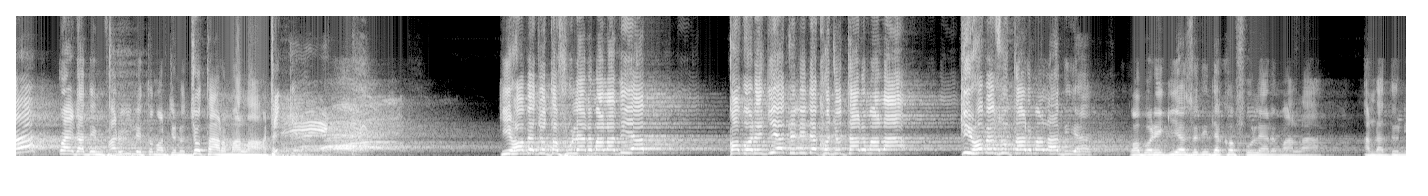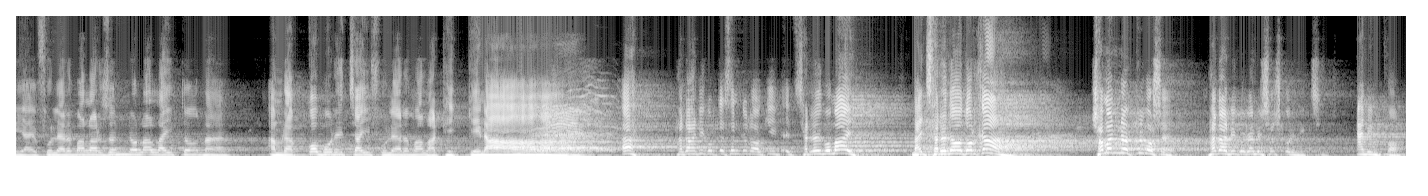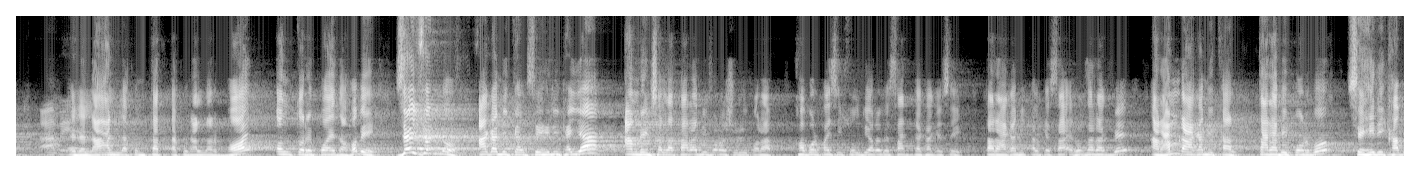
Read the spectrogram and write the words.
কয়টা দিন পার হইলে তোমার জন্য জোতার মালা, ঠিক কি হবে জোতা ফুলের মালা দিয়া? কবরে গিয়া যদি দেখো জুতার মালা, কি হবে জুতার মালা দিয়া? কবরে গিয়া যদি দেখো ফুলের মালা, আমরা দুনিয়ায় ফুলের মালার জন্য লালাইত না। আমরা কবরে চাই ফুলের মালা, ঠিক কিনা আহ! হাঁটাহাঁটি করতেছেন কেন? কি ছেড়ে দেবো মাই? মাইক ছেড়ে দেওয়া দরকার? সামান্য একটু বসে হাঁটাহাঁটি করে আমি শেষ করে দিচ্ছি আমিন কম। এটা লা আল্লাকুম তাত্তাকুন আল্লাহর ভয় অন্তরে পয়দা হবে। যেই জন্য আগামীকাল সেহেরি খাইয়া আমরা ইনশাল্লাহ তারাবি পড়া শুরু করা। খবর পাইছি সৌদি আরবে সাত দেখা গেছে। তারা আগামীকালকে রোজা রাখবে। আর আমরা আগামীকাল তারাবি পড়ব সেহেরি খাব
